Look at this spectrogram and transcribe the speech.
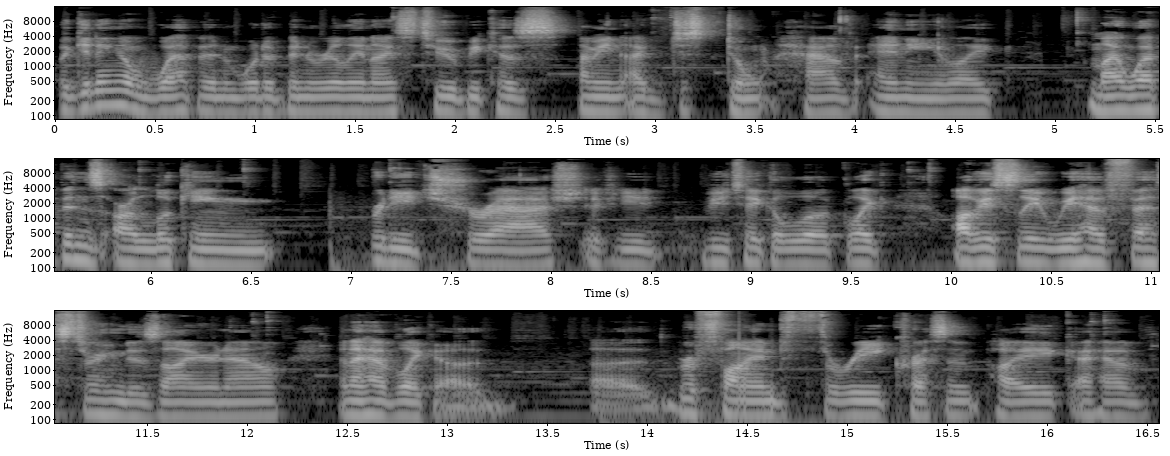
But getting a weapon would have been really nice too, because I mean I just don't have any. Like my weapons are looking pretty trash if you if you take a look. Like obviously we have Festering Desire now, and I have like a, a refined three Crescent Pike. I have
